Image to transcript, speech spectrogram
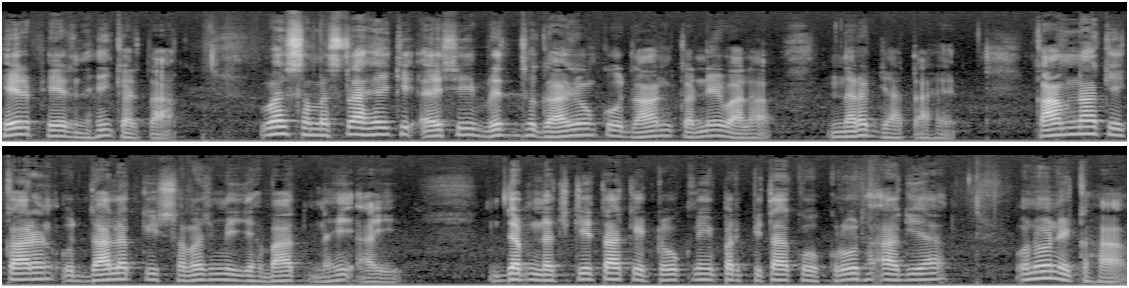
हेर फेर नहीं करता। वह समझता है कि ऐसी वृद्ध गायों को दान करने वाला नरक जाता है। कामना के कारण उद्दालक की समझ में यह बात नहीं आई। जब नचकेता के टोकने पर पिता को क्रोध आ गया, उन्होंने कहा,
